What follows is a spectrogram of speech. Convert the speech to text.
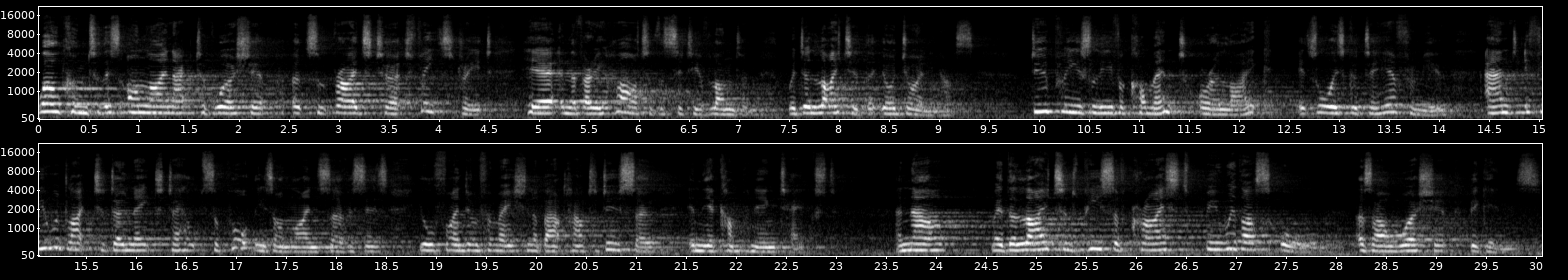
Welcome to this online act of worship at St Bride's Church, Fleet Street, here in the very heart of the City of London. We're delighted that you're joining us. Do please leave a comment or a like. It's always good to hear from you. And if you would like to donate to help support these online services, you'll find information about how to do so in the accompanying text. And now, may the light and peace of Christ be with us all as our worship begins.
